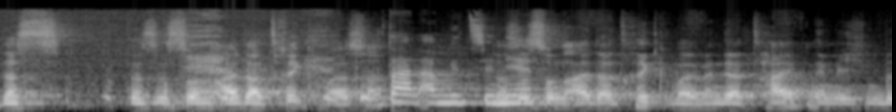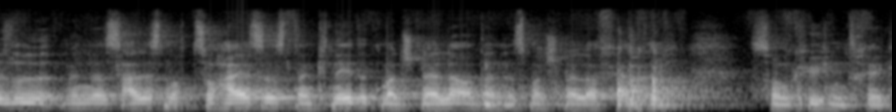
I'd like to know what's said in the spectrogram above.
Das, das ist so ein alter Trick, weißt du? Total Das ambitioniert. ist so ein alter Trick, weil wenn der Teig nämlich ein bisschen, wenn das alles noch zu heiß ist, dann knetet man schneller und dann ist man schneller fertig. So ein Küchentrick.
